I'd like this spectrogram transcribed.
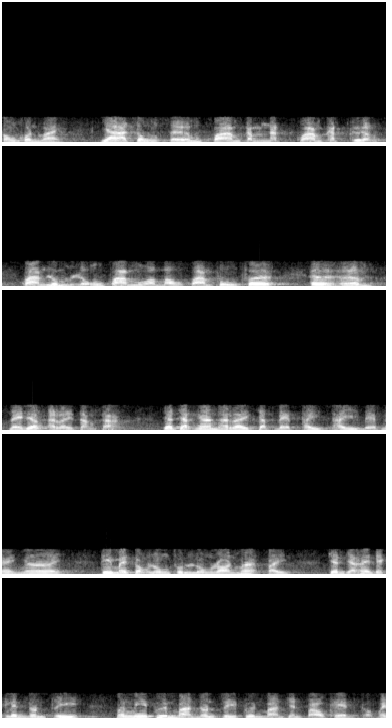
ของคนไว้ อย่าส่งเสริมความกำหนัดความขัดเคือง ความลุ่มหลง ความมัวเมาความฟุ้งเฟ้อเห่อเหิมในเรื่องอะไรต่างๆ จะจัดงานอะไรจัดแบบไทยๆแบบง่ายๆ ที่ไม่ต้องลงทุนลงร้อนมากไป เช่นจะให้เด็กเล่นดนตรี มันมีพื้นบ้านดนตรีพื้นบ้านเช่นเป่าแคนก็ไม่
